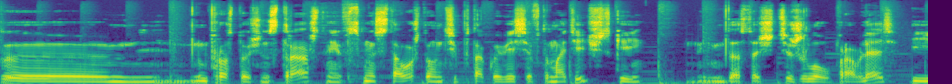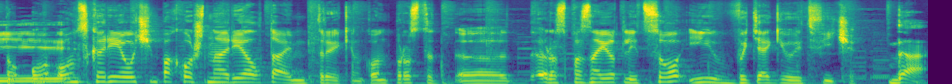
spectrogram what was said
Э, ну, просто очень страшный, в смысле того, что он типа такой весь автоматический, достаточно тяжело управлять. И... Он, он скорее очень похож на real real-time трекинг, он просто э, распознает лицо и вытягивает фичи. Да,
